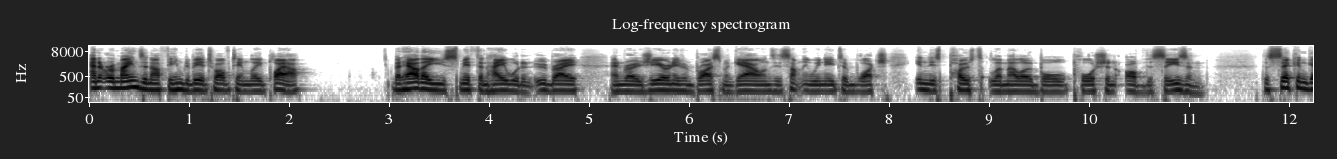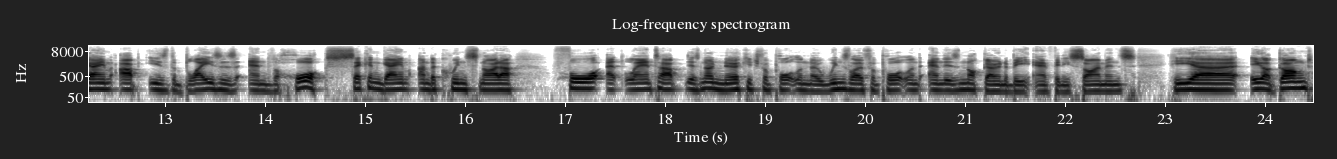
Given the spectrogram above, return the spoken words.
and it remains enough for him to be a 12 team league player. But how they use Smith and Hayward and Oubre and Rozier and even Bryce McGowens is something we need to watch in this post LaMelo Ball portion of the season. The second game up is the Blazers and the Hawks. Second game under Quin Snyder for Atlanta. There's no Nurkic for Portland, no Winslow for Portland, and there's not going to be Anthony Simons. He uh, he got gonged.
